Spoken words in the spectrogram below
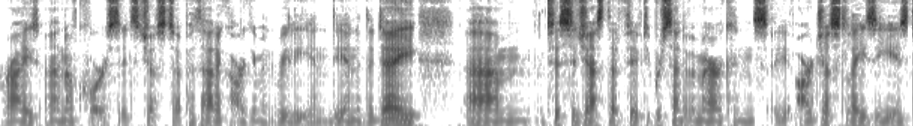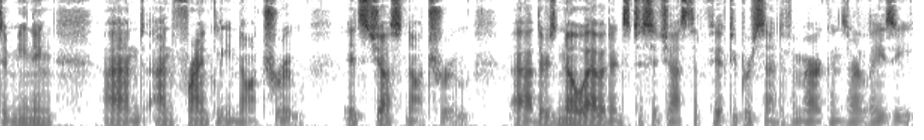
right? And of course, it's just a pathetic argument, really. In the end of the day, um, to suggest that 50% of Americans are just lazy is demeaning and, and frankly not true. It's just not true. Uh, there's no evidence to suggest that 50% of Americans are lazy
